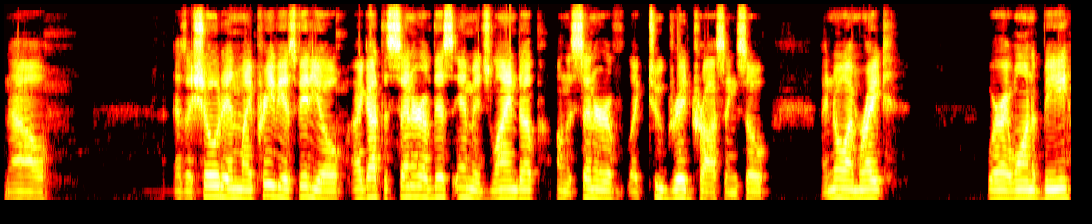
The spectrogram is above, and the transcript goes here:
Now, as I showed in my previous video, I got the center of this image lined up on the center of like two grid crossings. So I know I'm right where I want to be.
